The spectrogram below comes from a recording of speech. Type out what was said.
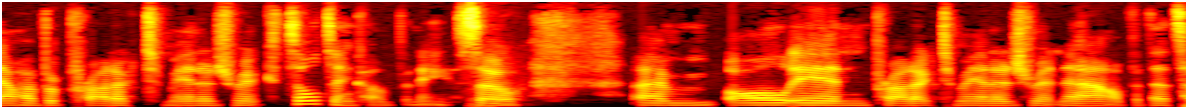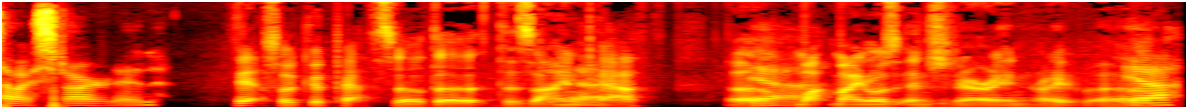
now have a product management consulting company. So mm-hmm. I'm all in product management now, but that's how I started. Yeah, so a good path. So the design yeah. path. Uh, yeah. mine was engineering, right? Uh, yeah.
